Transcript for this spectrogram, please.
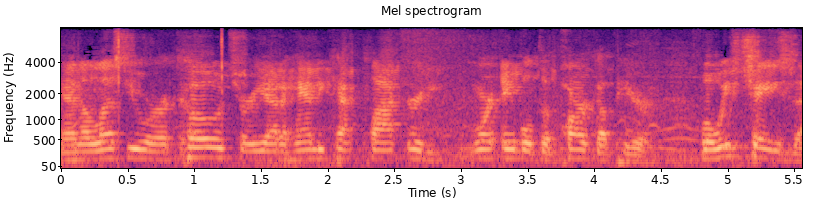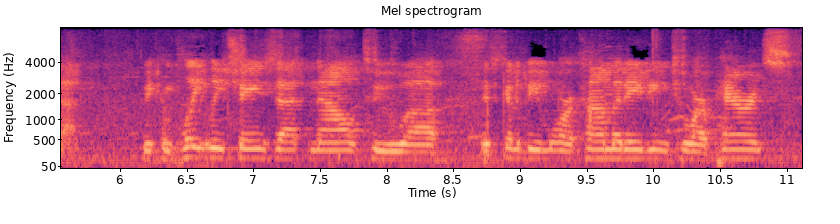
and unless you were a coach or you had a handicap placard, you weren't able to park up here. Well, we've changed that. We completely changed that now to, uh, it's going to be more accommodating to our parents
